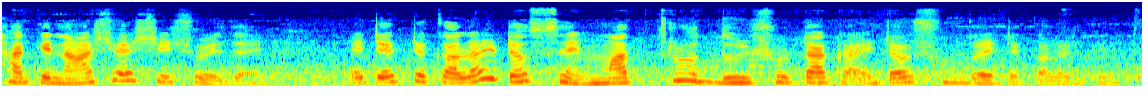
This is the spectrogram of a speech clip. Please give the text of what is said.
থাকে না, আসে আর শেষ হয়ে যায়। এটা একটা কালার এটাও সেম মাত্র দুইশো টাকা। এটাও সুন্দর একটা কালার কিন্তু।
